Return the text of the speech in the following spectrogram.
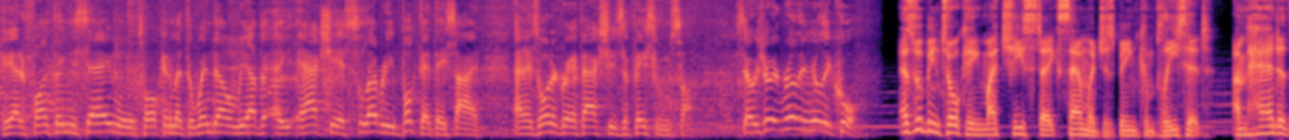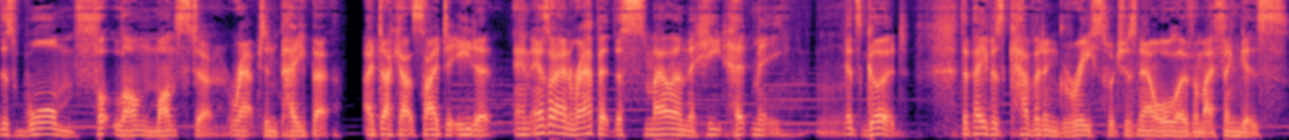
He had a fun thing to say. We were talking to him at the window, and we have a, actually a celebrity book that they signed, and his autograph actually is a face of himself. So it was really, really, really cool. As we've been talking, my cheesesteak sandwich has been completed. I'm handed this warm, foot long monster wrapped in paper. I duck outside to eat it, and as I unwrap it, the smell and the heat hit me. It's good. The paper's covered in grease, which is now all over my fingers.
